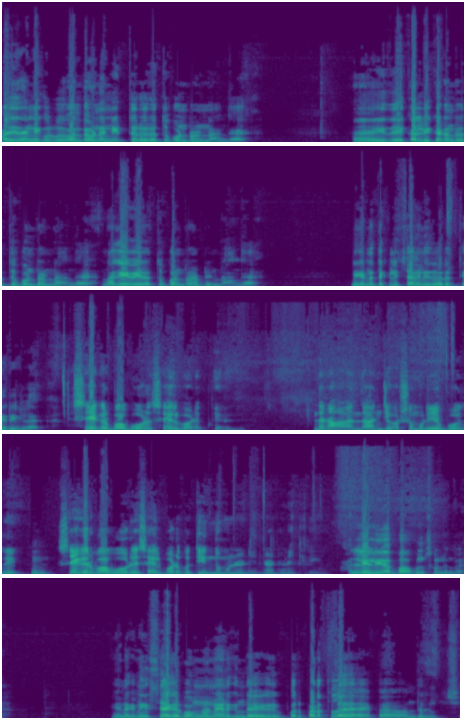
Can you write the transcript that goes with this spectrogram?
அதுதான் இன்னைக்கு ஒரு வந்தவொடனே நீட் தேர்வு ரத்து பண்ணுறோன்னாங்க இது கல்வி கடன் ரத்து பண்ணுறேன்னாங்க நகைவை ரத்து பண்ணுறேன் அப்படின்னாங்க. இன்னைக்கு என்னத்தை கிழிச்சாங்கன்னு இதுவரை தெரியல. சேகர் பாபுவோட செயல்பாடு எப்படி இருக்கு? இந்த நான் இந்த அஞ்சு வருஷம் முடிய போகுது. ம். சேகர் பாபுவோட செயல்பாடு பத்தி இந்து முன்னணி என்ன நினைக்கிறீங்க? அல்லேலியா பாபுன்னு சொல்லுங்க. எனக்கு நீங்கள் சேகர் பாபுன்னு எனக்கு இந்த இப்ப ஒரு படத்தில் இப்போ வந்துருந்துச்சு.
